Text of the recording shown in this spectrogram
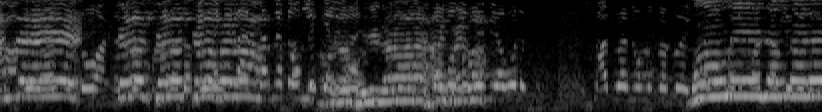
अंदर आइए चलो चलो चलो है सात वेळा निवडणूक लढलोय आपल्याला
